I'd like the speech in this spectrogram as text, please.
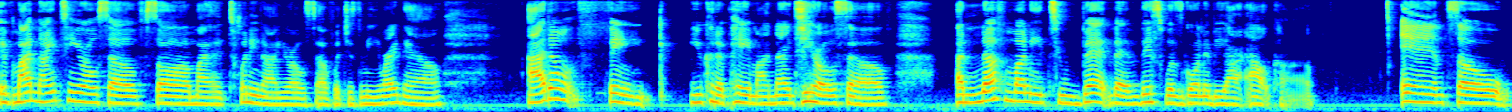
if my 19-year-old self saw my 29-year-old self, which is me right now, I don't think you could have paid my 19-year-old self enough money to bet that this was going to be our outcome. And so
